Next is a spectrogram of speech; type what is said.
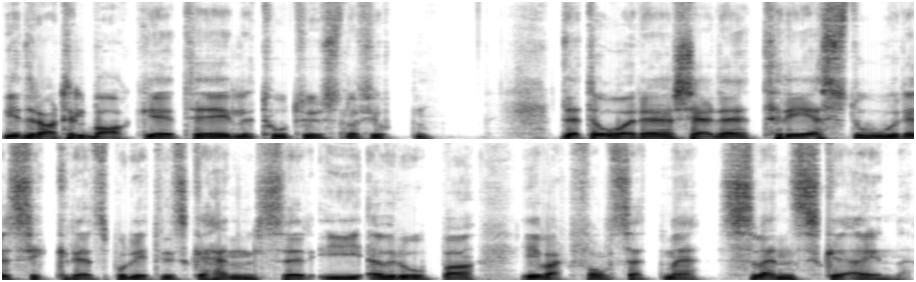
Vi drar tilbake til 2014. Dette året skjer det tre store sikkerhetspolitiske hendelser i Europa, i hvert fall sett med svenske øyne.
